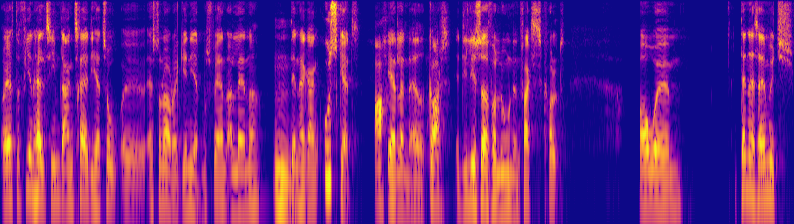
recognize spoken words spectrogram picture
Og efter fire og en halv time, der entrerer de her to øh, astronauter igen i atmosfæren og lander mm. den her gang uskat Åh, i Atlanterhavet. godt. Ja, de lige sørget for at lugen den faktisk koldt. Og øhm, den her sandwich,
